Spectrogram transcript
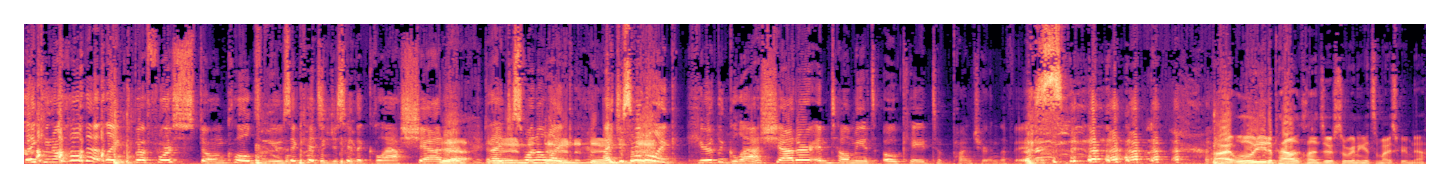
like you know how that like before Stone Cold's music hits, you just hear the glass shatter, Yeah. and I just want to like, I just want to like hear the glass shatter and tell me it's okay to punch her in the face. All right. Well, we need a palate cleanser, so we're gonna get some ice cream now.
